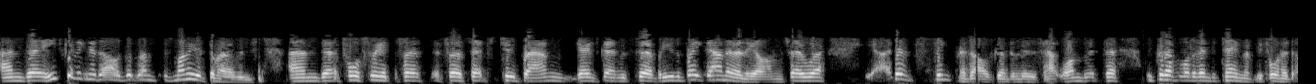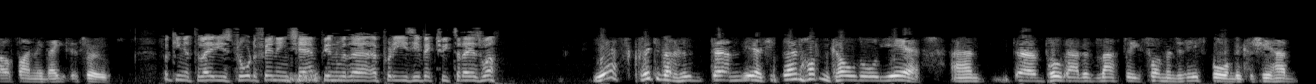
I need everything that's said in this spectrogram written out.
And uh, he's giving Nadal a good run for his money at the moment. And uh, 4-3 at the first, first set to Brown. Game's going with serve, but he was a breakdown early on. So, uh, yeah, I don't think Nadal's going to lose that one, but uh, we could have a lot of entertainment before Nadal finally makes it through. Looking at the ladies' draw defending champion with a, a pretty easy victory today as well. Yes, Kvitova, who um, yeah, she's blown hot and cold all year and uh, pulled out of last week's tournament in Eastbourne because she had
